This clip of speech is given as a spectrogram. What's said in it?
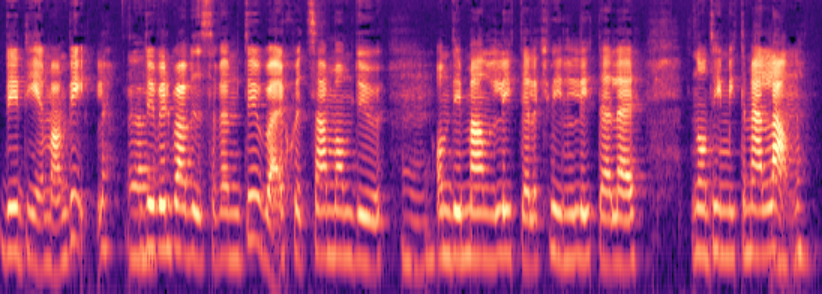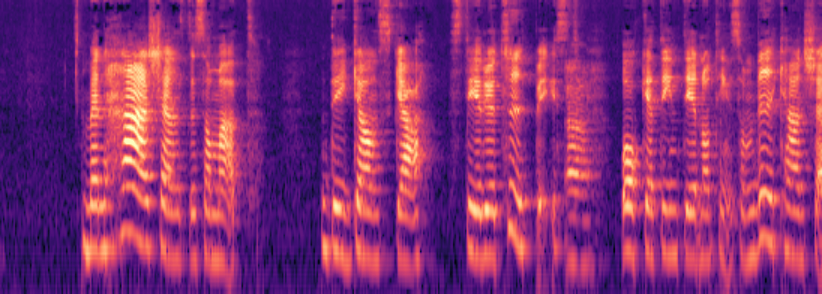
det är det man vill. Ja. Du vill bara visa vem du är. Skitsamma om du Mm. om det är manligt eller kvinnligt eller någonting mittemellan. Mm. Men här känns det som att det är ganska stereotypiskt. Ja. Och att det inte är någonting som vi kanske,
